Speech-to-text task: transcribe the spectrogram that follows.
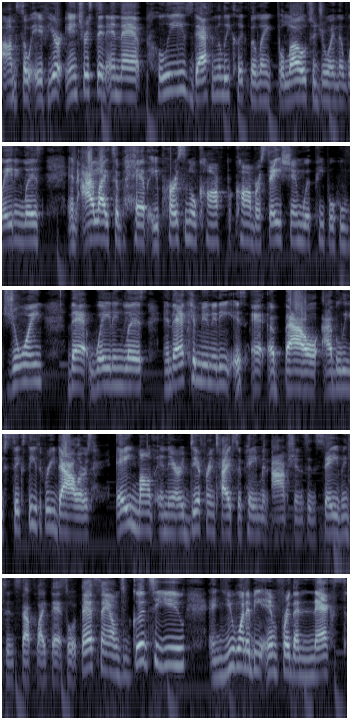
um, so if you're interested in that, please definitely click the link below to join the waiting list. And I like to have a personal conversation with people who join that waiting list. And that community is at about, I believe, $63 a month and there are different types of payment options and savings and stuff like that. So if that sounds good to you and you want to be in for the next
